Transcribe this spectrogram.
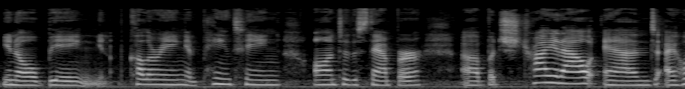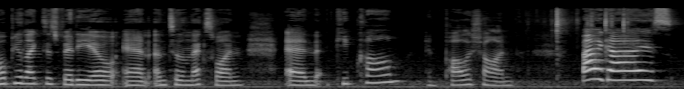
you know, being, you know, coloring and painting onto the stamper. Uh, but try it out and I hope you like this video and until next one and keep calm and polish on. Bye guys!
